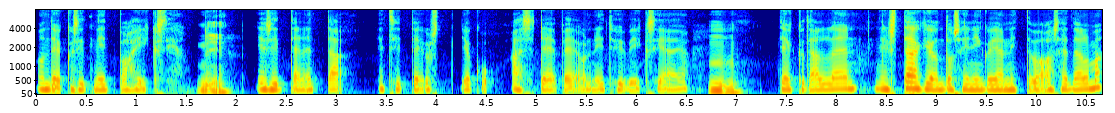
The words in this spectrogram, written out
on tiedätkö sit niitä pahiksia. Niin. Ja sitten, että, että sitten just joku SDP on niitä hyviksiä ja Mm. tiedätkö tälleen. Niin tämäkin on tosi niin jännittävä asetelma.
